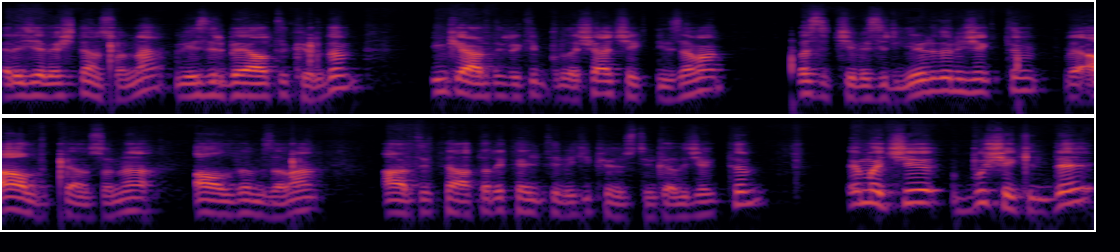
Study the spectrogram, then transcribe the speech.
Kale C5'ten sonra vezir B6 kırdım. Çünkü artık rakip burada şah çektiği zaman basitçe vezir geri dönecektim. Ve aldıktan sonra aldığım zaman artık tahtada kaliteli iki piyon üstün kalacaktım. Ve maçı bu şekilde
